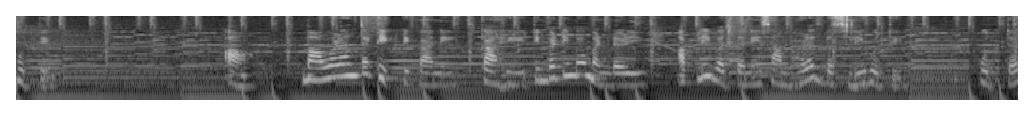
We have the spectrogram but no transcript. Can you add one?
होते. आ. मावळांत ठिकठिकाणी काही टिंबटिंब मंडळी आपली वतने सांभाळत बसली होती. उत्तर.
